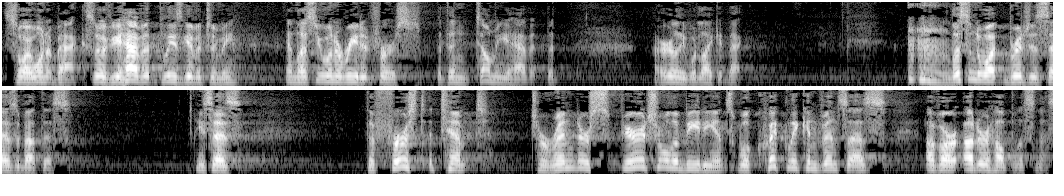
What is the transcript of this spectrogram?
So I want it back. So if you have it, please give it to me, unless you want to read it first. But then tell me you have it. But I really would like it back. Listen to what Bridges says about this. He says, The first attempt to render spiritual obedience will quickly convince us of our utter helplessness.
